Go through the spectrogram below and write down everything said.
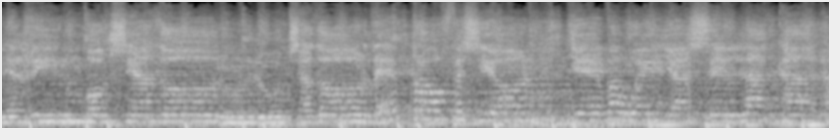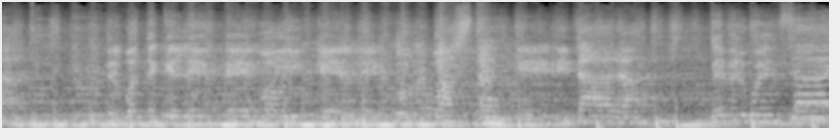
En el ring un boxeador, un luchador de profesión, lleva huellas en la cara del guante que le pegó y que le cortó hasta que gritara. De vergüenza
